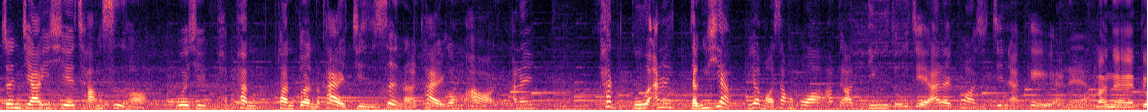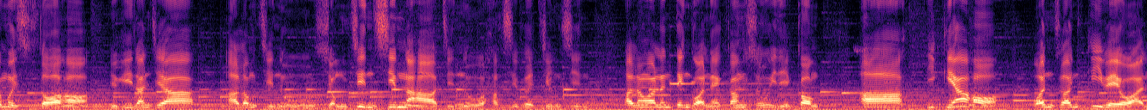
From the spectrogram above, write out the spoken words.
增加一些尝试哈，我会去判判断的，太谨慎了，太讲啊，安尼判估安尼，等一下不要马上花，啊啊丢走者，啊来看是真啊假安尼啊。咱呢中辈时代哈，尤其咱遮啊拢真有上进心啦哈，真有学习的精神。啊，咱我咱顶管的讲师一直讲啊，伊惊吼完全记袂完。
